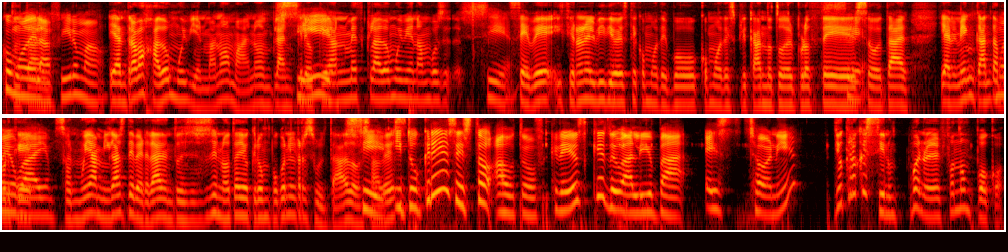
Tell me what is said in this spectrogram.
como de la firma. Y han trabajado muy bien mano a mano, en plan, Sí. creo que han mezclado muy bien ambos. Sí. Se ve, hicieron el vídeo este como de Vogue, como de explicando todo el proceso, tal. Y a mí me encanta Muy porque guay. son muy amigas de verdad, entonces eso se nota yo creo un poco en el resultado, Sí, ¿sabes? ¿y tú crees esto out of? ¿Crees que Dua Lipa es Choni? Yo creo que sí, bueno, en el fondo un poco.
